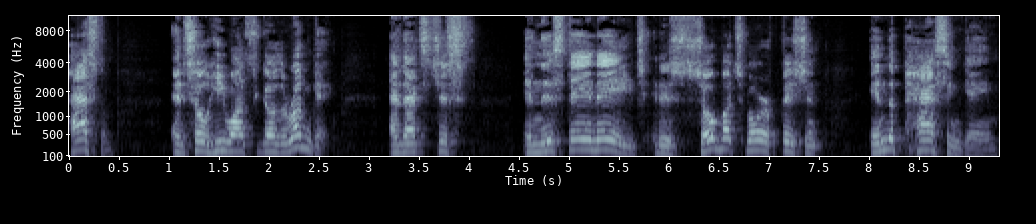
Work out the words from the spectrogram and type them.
past him. And so he wants to go the run game. And that's just in this day and age, it is so much more efficient in the passing game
